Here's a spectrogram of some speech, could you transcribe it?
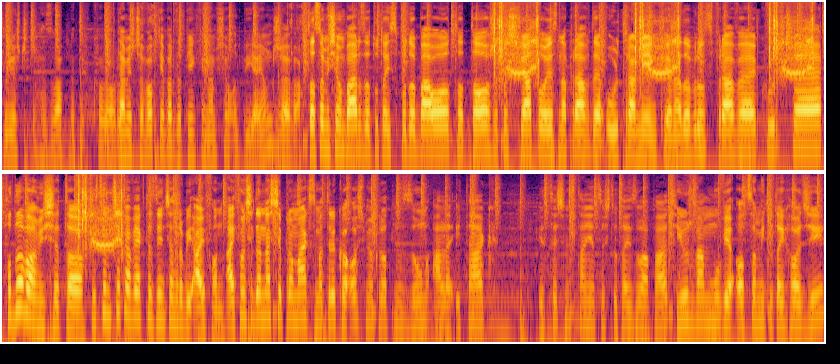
Tu jeszcze trochę złapmy tych kolorów. Tam jeszcze w oknie bardzo pięknie nam się odbijają drzewa. To, co mi się bardzo tutaj spodobało, to to, że to światło jest naprawdę ultra miękkie. Na dobrą sprawę, kurczę, podoba mi się to. Jestem ciekaw, jak te zdjęcia zrobi iPhone. iPhone 17 Pro Max ma tylko ośmiokrotny zoom, ale i tak jesteśmy w stanie coś tutaj złapać. Już Wam mówię, o co mi tutaj chodzi.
